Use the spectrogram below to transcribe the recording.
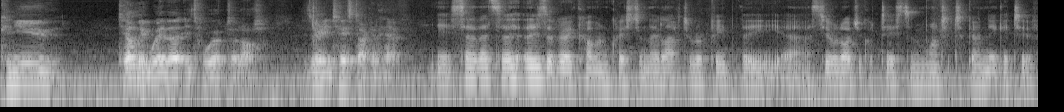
can you tell me whether it's worked or not? Is there any test I can have? Yeah, so that's a, that is a very common question. They like to repeat the uh, serological test and want it to go negative.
